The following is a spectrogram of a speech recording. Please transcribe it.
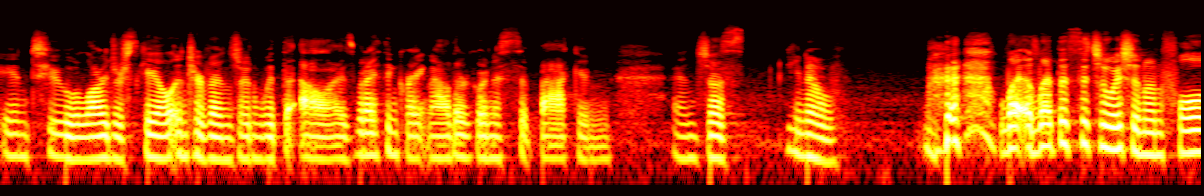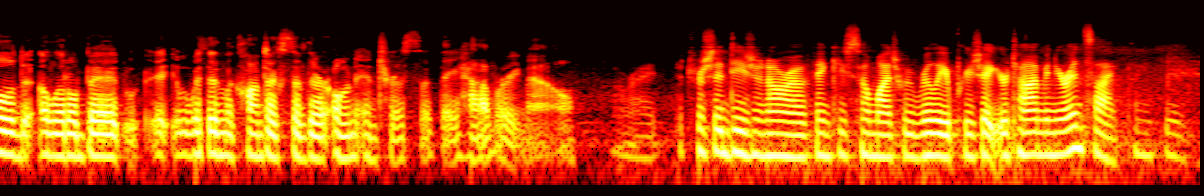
into a larger scale intervention with the allies. But I think right now they're going to sit back and and just, you know, let, let the situation unfold a little bit eh, within the context of their own interests that they have right now. All right. Patricia DeGennaro, thank you so much. We really appreciate your time and your insight. Thank you.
